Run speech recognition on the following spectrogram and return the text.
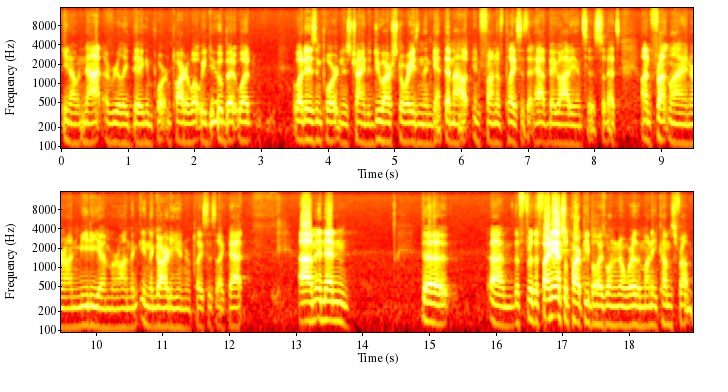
you know, not a really big important part of what we do, but what what is important is trying to do our stories and then get them out in front of places that have big audiences. So that's on Frontline or on Medium or on the, in the Guardian or places like that. Um, and then the um, the, for the financial part, people always want to know where the money comes from.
